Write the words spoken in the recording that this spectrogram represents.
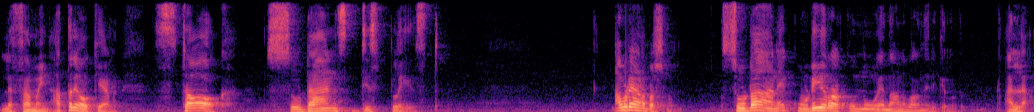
അല്ലെ സമയൻ അത്രയും ഓക്കെയാണ് സ്റ്റോക്ക് സുഡാൻസ് ഡിസ്പ്ലേസ്ഡ് അവിടെയാണ് പ്രശ്നം. സുഡാനെ കുടിയിറക്കുന്നു എന്നാണ് പറഞ്ഞിരിക്കുന്നത്. അല്ല.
